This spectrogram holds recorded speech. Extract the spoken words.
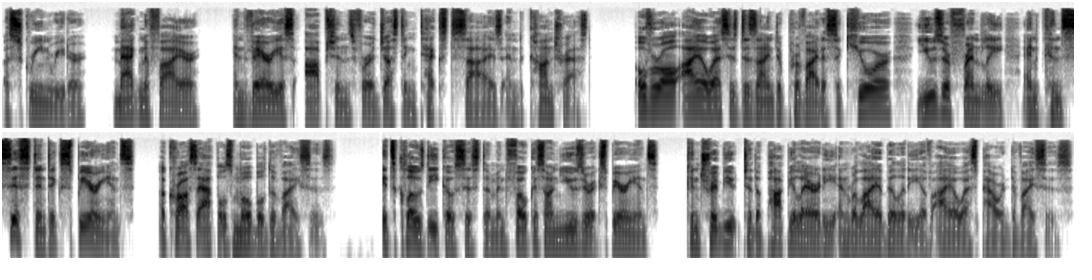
a screen reader, magnifier, and various options for adjusting text size and contrast. Overall, iOS is designed to provide a secure, user friendly, and consistent experience across Apple's mobile devices. Its closed ecosystem and focus on user experience contribute to the popularity and reliability of iOS powered devices.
